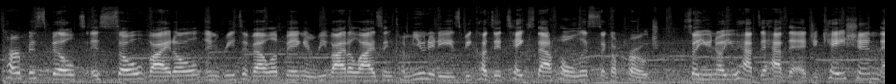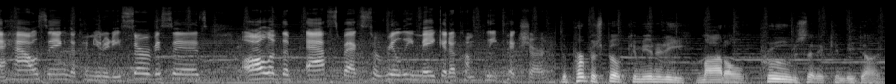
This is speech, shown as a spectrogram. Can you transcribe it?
Purpose Built is so vital in redeveloping and revitalizing communities because it takes that holistic approach. So, you know, you have to have the education, the housing, the community services, all of the aspects to really make it a complete picture. The Purpose Built community model proves that it can be done.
